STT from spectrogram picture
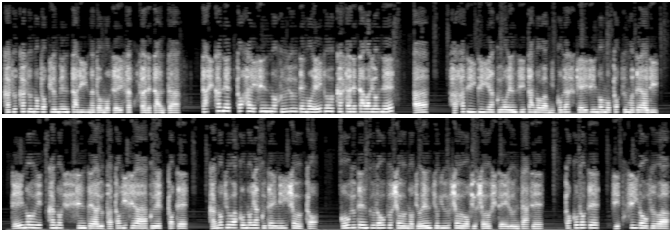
数々のドキュメンタリーなども制作されたんだ。確かネット配信の Hulu でも映像化されたわよねああ、母 DD 役を演じたのはニコラス・ケイジの元妻であり、芸能一家の出身であるパトリシア・アークエットで、彼女はこの役でエミー賞と、ゴールデングローブ賞の助演女優賞を受賞しているんだぜ。ところで、ジプシー・ローズは、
